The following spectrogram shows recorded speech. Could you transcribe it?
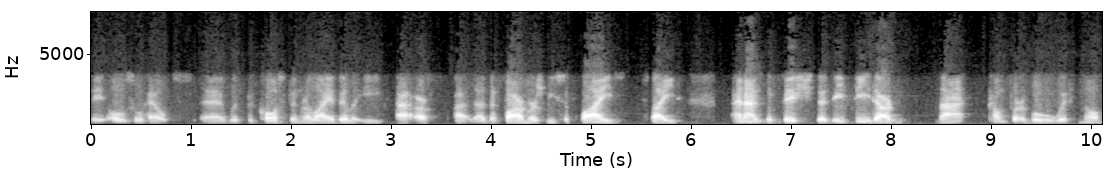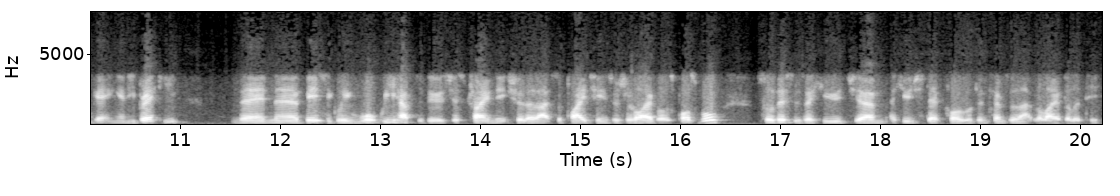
It also helps uh, with the cost and reliability at, our, at the farmers we supply side. And as the fish that they feed aren't that comfortable with not getting any brekkie, then uh, basically what we have to do is just try and make sure that that supply chain is as reliable as possible. So this is a huge, um, a huge step forward in terms of that reliability.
